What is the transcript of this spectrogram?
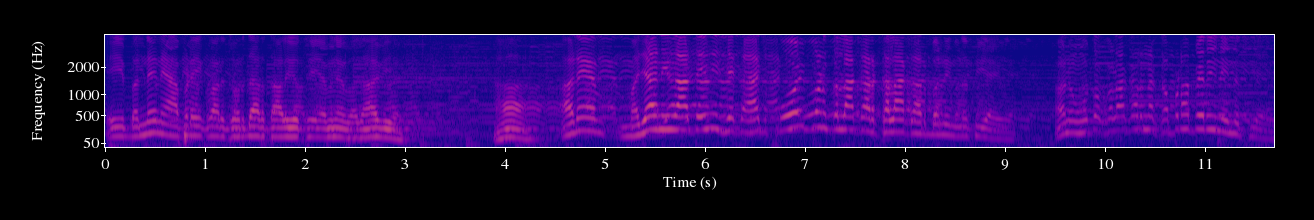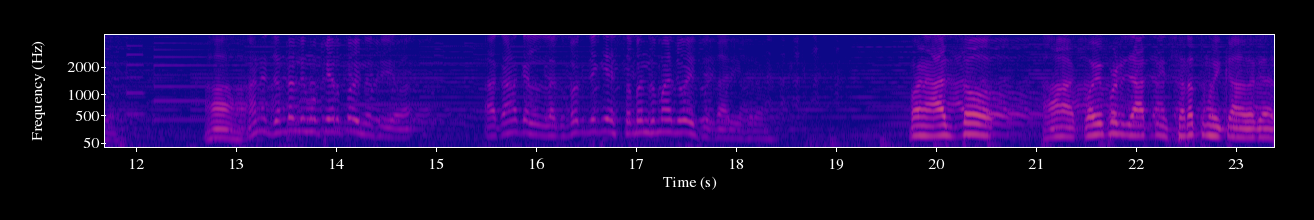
એ બંનેને આપણે એકવાર જોરદાર તાળીઓથી એમને વધાવીએ. હા. અને મજાની વાત એવી છે કે આજ કોઈ પણ કલાકાર કલાકાર બની નથી આવ્યો. અને હું તો કલાકારના કપડાં પહેરીને નથી આવ્યો. હા. અને જનરલી હું પહેરતોય નથી એવા. આ કારણ કે લગભગ જગ્યાએ સંબંધમાં જ હોય છે કાર્યક્રમ. પણ આજ તો હા કોઈ પણ જાતની શરત મૂક્યા વગર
